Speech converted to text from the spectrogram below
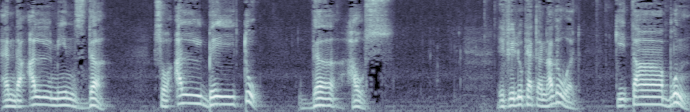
And the al means the. So al baytu, the house. If you look at another word, kitabun.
